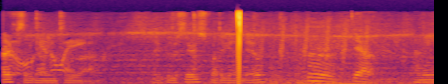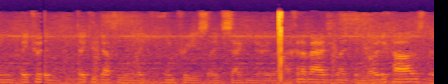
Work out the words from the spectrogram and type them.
perks they're going to uh, like boosters, what they're going to do. Hmm. Yeah. I mean, they could they could definitely like increase like secondary. Like, I can imagine like the droidekas, the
